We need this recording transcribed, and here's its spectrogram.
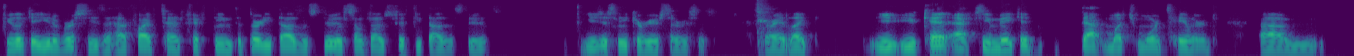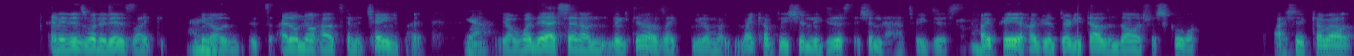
if you look at universities that have 5 10 15 to 30,000 students sometimes 50,000 students you just need career services right? Like you you can't actually make it that much more tailored. Um and it is what it is like you know it's i don't know how it's going to change but yeah you know one day i said on linkedin i was like you know my, my company shouldn't exist it shouldn't have to exist if i pay $130000 for school I should come out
